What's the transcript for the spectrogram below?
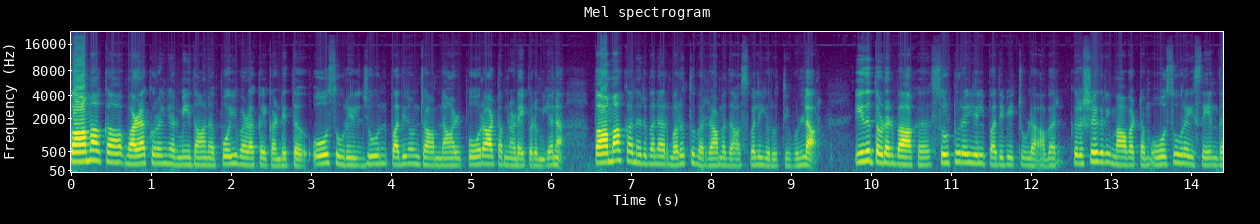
பாமக வழக்குரைஞர் மீதான பொய் வழக்கை கண்டித்து ஓசூரில் ஜூன் பதினொன்றாம் நாள் போராட்டம் நடைபெறும் என பாமக நிறுவனர் மருத்துவர் ராமதாஸ் வலியுறுத்தியுள்ளார். இது தொடர்பாக சுட்டுரையில் பதிவிட்டுள்ள அவர் கிருஷ்ணகிரி மாவட்டம் ஓசூரை சேர்ந்த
